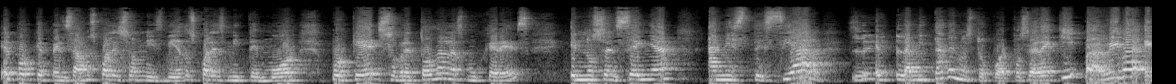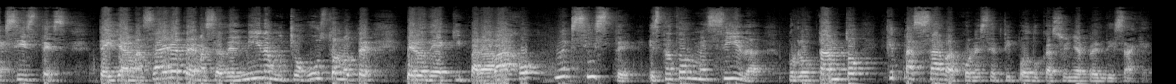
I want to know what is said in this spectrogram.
el por qué pensamos, cuáles son mis miedos, cuál es mi temor, porque sobre todo en las mujeres eh, nos enseñan anestesiar la, mitad de nuestro cuerpo. O sea, de aquí para arriba existes. Te llamas Aira, te llamas Adelmira, mucho gusto, no te, pero de aquí para abajo no existe, está adormecida. Por lo tanto, ¿qué pasaba con ese tipo de educación y aprendizaje?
